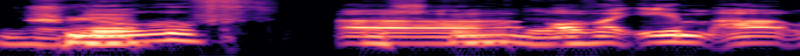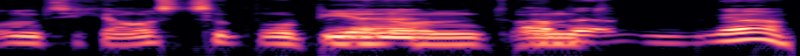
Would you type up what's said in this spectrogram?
Ja. Schlurf, das äh, stimmt, ja. aber eben auch, um sich auszuprobieren Ja. und, und Aber, ja.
